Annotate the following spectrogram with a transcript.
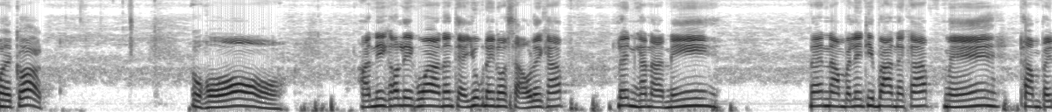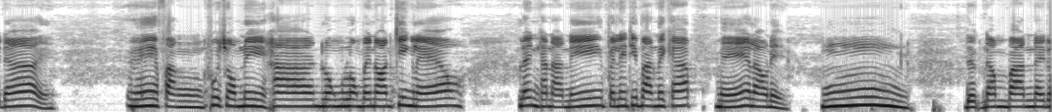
my god โอ้โห อันนี้เขาเรียกว่าตั้งแต่ยุคไดโนเสาร์เลยครับ เล่นขนาดนี้ แนะนำไปเล่นที่บ้านนะครับแหมทำไปได้เอ้ฝั่งผู้ชมนี่ฮาลงลงไปนอนกิ้งแล้ว เล่นขนาดนี้ไปเล่นที่บ้านไหมครับแหมเรานี่ อืมดึกดำบรรไดโน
